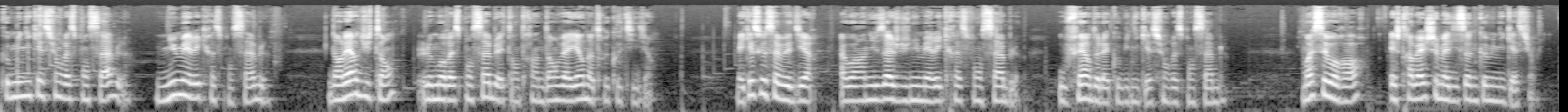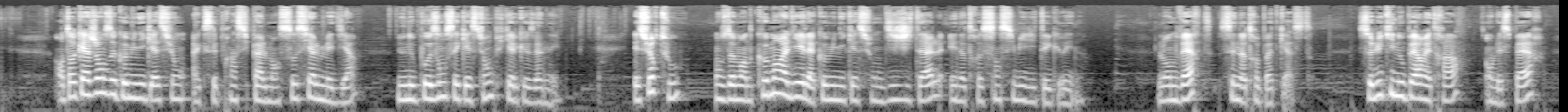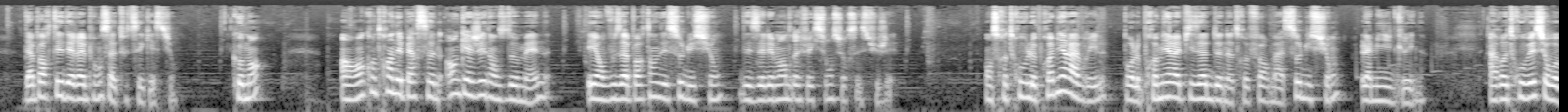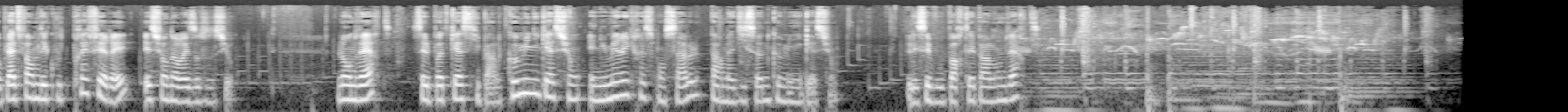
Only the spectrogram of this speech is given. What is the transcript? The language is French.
communication responsable, numérique responsable. Dans l'ère du temps, le mot responsable est en train d'envahir notre quotidien. Mais qu'est-ce que ça veut dire, avoir un usage du numérique responsable ou faire de la communication responsable? Moi, c'est Aurore et je travaille chez Madison Communication. En tant qu'agence de communication axée principalement social media, nous nous posons ces questions depuis quelques années. Et surtout, on se demande comment allier la communication digitale et notre sensibilité green. L'onde verte, c'est notre podcast. Celui qui nous permettra, on l'espère, d'apporter des réponses à toutes ces questions. Comment? En rencontrant des personnes engagées dans ce domaine et en vous apportant des solutions, des éléments de réflexion sur ces sujets. On se retrouve le 1er avril pour le premier épisode de notre format Solution, la Minute Green. À retrouver sur vos plateformes d'écoute préférées et sur nos réseaux sociaux. L'onde verte, c'est le podcast qui parle communication et numérique responsable par Madison Communication. Laissez-vous porter par l'onde verte.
